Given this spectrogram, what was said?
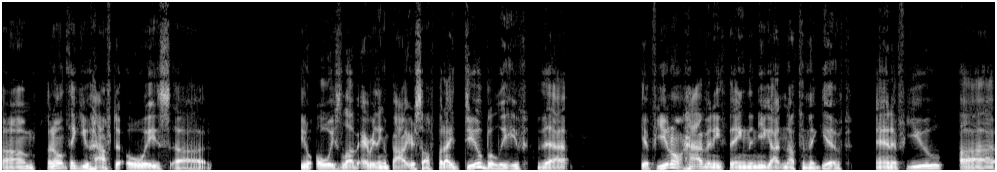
Um, I don't think you have to always uh, you know always love everything about yourself but i do believe that if you don't have anything then you got nothing to give and if you uh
